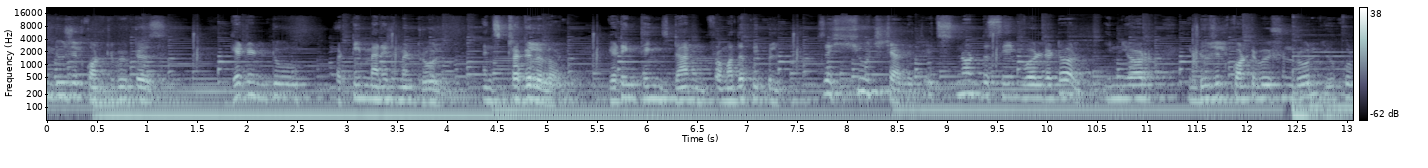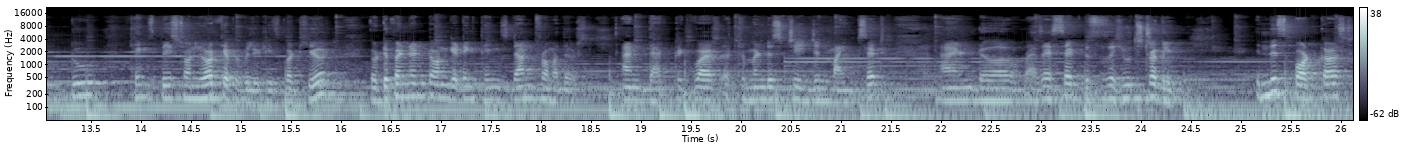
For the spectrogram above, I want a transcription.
individual contributors get into a team management role and struggle a lot. Getting things done from other people is a huge challenge. It's not the same world at all. In your individual contribution role, you could do things based on your capabilities, but here you're dependent on getting things done from others, and that requires a tremendous change in mindset. And uh, as I said, this is a huge struggle. In this podcast,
